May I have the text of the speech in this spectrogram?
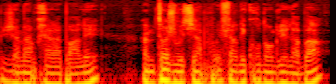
J'ai jamais appris à la parler. En même temps, je vais aussi faire des cours d'anglais là-bas.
